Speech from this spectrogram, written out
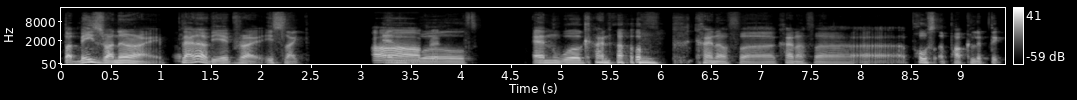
But Maze Runner, right? Planet of the Apes, right? It's like ah, end but- world, end world kind of, Mm. kind of, uh, kind of, uh, uh post-apocalyptic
